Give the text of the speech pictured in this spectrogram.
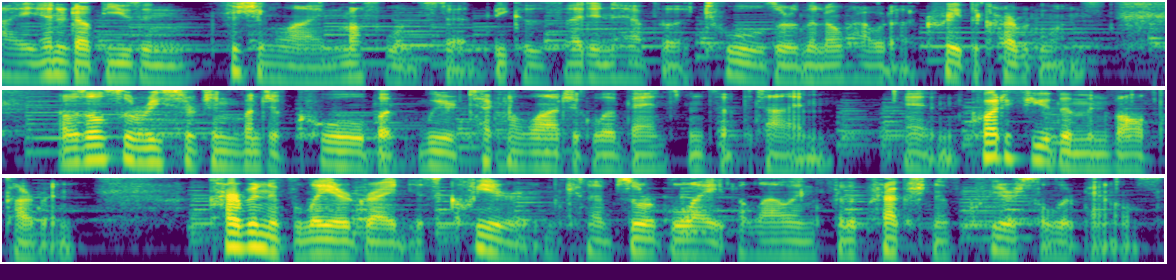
I ended up using fishing line muscle instead because I didn't have the tools or the know-how to create the carbon ones. I was also researching a bunch of cool but weird technological advancements at the time, and quite a few of them involved carbon. Carbon, if layered right, is clear and can absorb light, allowing for the production of clear solar panels.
